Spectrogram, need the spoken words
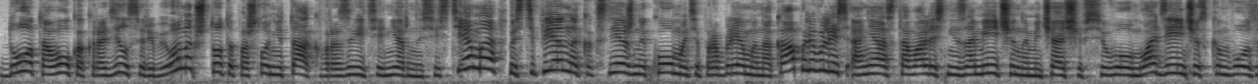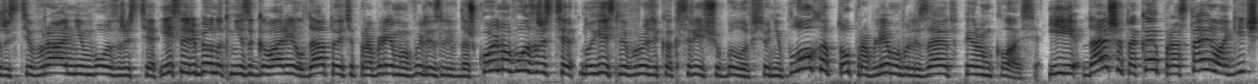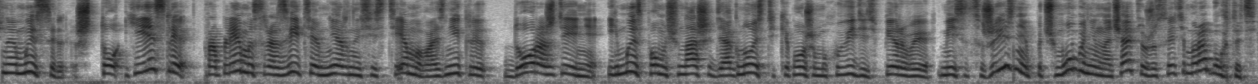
до того, как родился ребенок, что-то пошло не так в развитии нервной системы. Постепенно, как снежный ком, эти проблемы накапливались, они оставались незамеченными чаще всего в младенческом возрасте, в раннем возрасте. Если ребенок не заговорил, да, то эти проблемы вылезли в дошкольном возрасте, но если вроде как с речью было все неплохо, то проблемы вылезают в первом классе. И дальше такая простая логичная мысль, что если проблемы с развитием нервной системы возникли до рождения, и мы с помощью нашей диагностики можем их увидеть в первые месяцы жизни, почему бы не начать уже с этим работать?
